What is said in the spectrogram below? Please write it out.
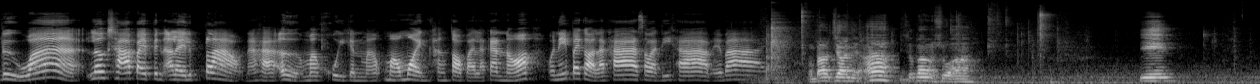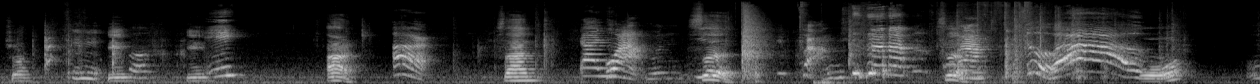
หรือว่าเลิกช้าไปเป็นอะไรหรือเปล่านะคะ เออ มาคุยกันเมาส์มอยครั้งต่อไปแล้วกันเนาะวันนี้ไปก่อนละค่ะ สวัสดีค่ะ บ๊ายบาย我爸爸教你啊，就帮我说啊，一，说嗯，一一一二二三，三，四。四。房子。四五五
